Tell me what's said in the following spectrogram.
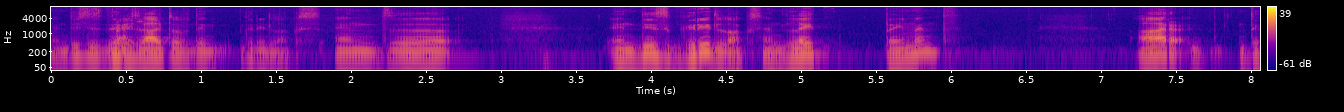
And this is the Right. result of the gridlocks. And, uh, and these gridlocks and late payment are the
